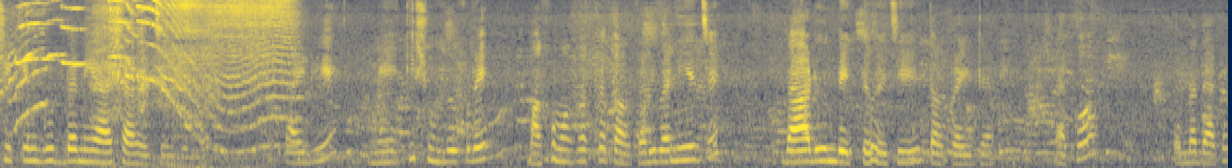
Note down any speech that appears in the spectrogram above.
চিকেন গুদ্দা নিয়ে আসা হয়েছে। তাই দিয়ে মেয়ে কি সুন্দর করে মাখো মাখো একটা তরকারি বানিয়েছে। দারুণ দেখতে হয়েছে তরকারিটা। দেখো, তোমরা দেখো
